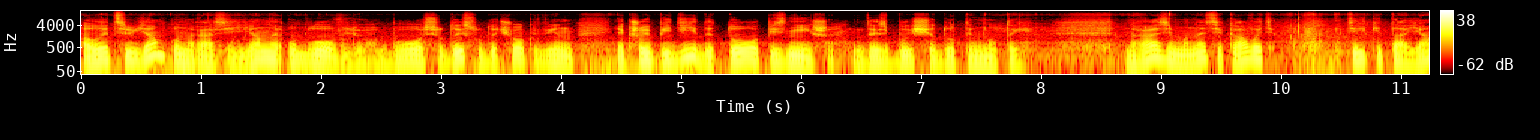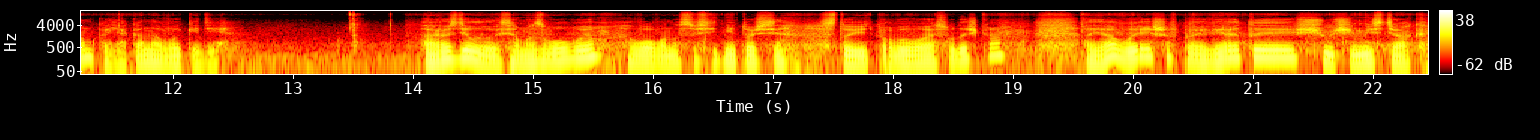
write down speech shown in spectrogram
Але цю ямку наразі я не обловлюю, бо сюди судачок він, якщо і підійде, то пізніше, десь ближче до темноти. Наразі мене цікавить тільки та ямка, яка на викиді. Розділилися ми з Вовою. Вова на сусідній точці стоїть, пробиває судочка. А я вирішив перевірити щучий містяк.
